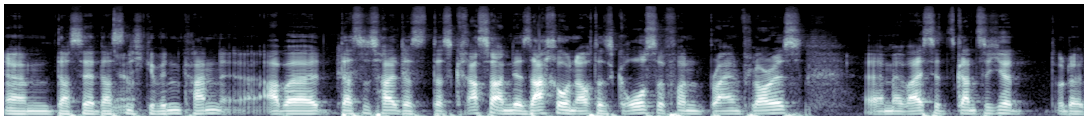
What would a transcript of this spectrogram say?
ähm, dass er das ja. nicht gewinnen kann. Aber das ist halt das, das Krasse an der Sache und auch das Große von Brian Flores. Ähm, er weiß jetzt ganz sicher oder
